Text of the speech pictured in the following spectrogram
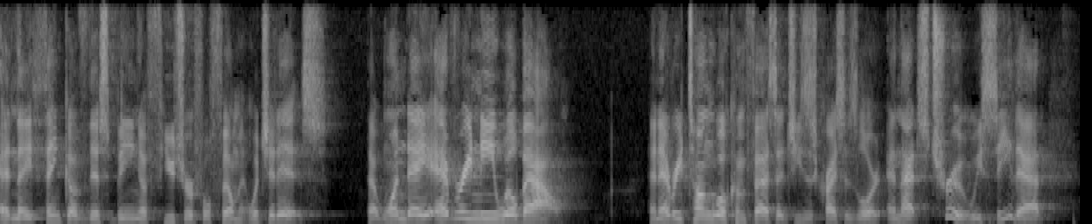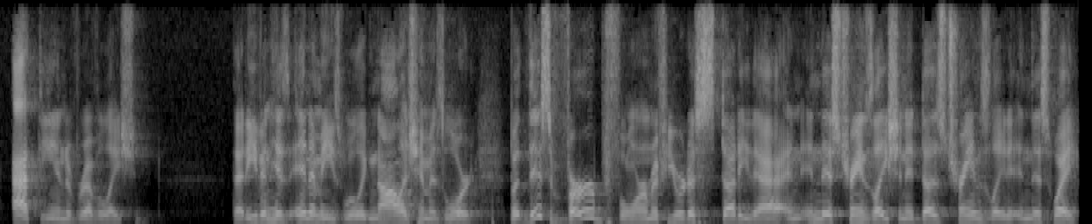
and they think of this being a future fulfillment, which it is. That one day every knee will bow and every tongue will confess that Jesus Christ is Lord. And that's true. We see that at the end of Revelation. That even his enemies will acknowledge him as Lord. But this verb form, if you were to study that, and in this translation, it does translate it in this way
